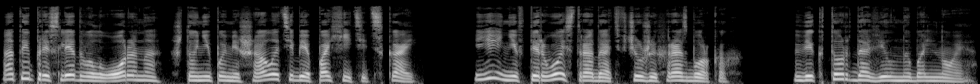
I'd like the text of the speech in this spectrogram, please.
А ты преследовал Орона, что не помешало тебе похитить Скай. Ей не впервой страдать в чужих разборках. Виктор давил на больное.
